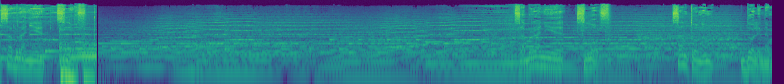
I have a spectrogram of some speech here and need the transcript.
собрание слов. Собрание слов с Антоном Долиным.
